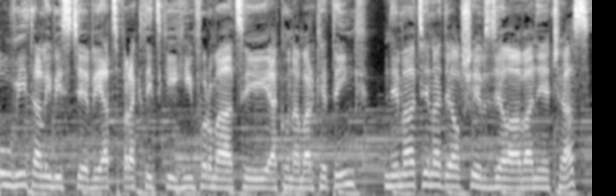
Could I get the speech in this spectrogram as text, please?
Uvítali by ste viac praktických informácií ako na marketing? Nemáte na ďalšie vzdelávanie čas?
